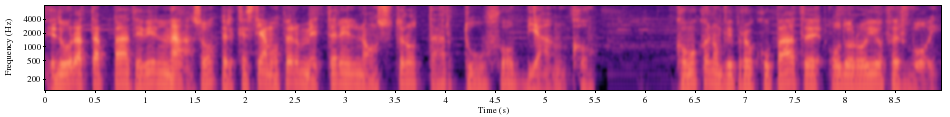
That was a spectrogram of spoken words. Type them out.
Ed ora tappatevi il naso perché stiamo per mettere il nostro tartufo bianco. Comunque non vi preoccupate, odoro io per voi.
